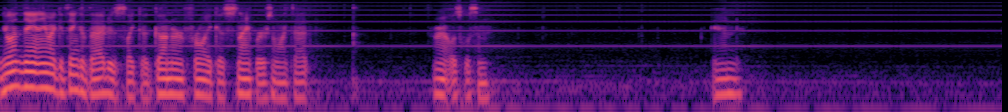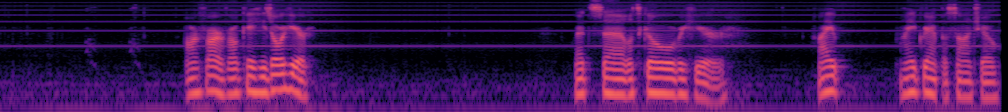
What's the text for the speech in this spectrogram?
The only thing anyone can think of that is like a gunner for like a sniper or something like that. Alright, let's listen. And... Arf arf, okay, he's over here. Let's, uh, let's go over here. Hi, hi, Grandpa Sancho.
